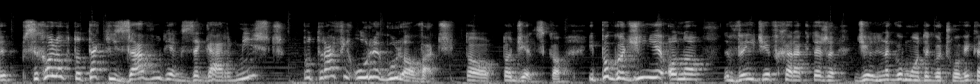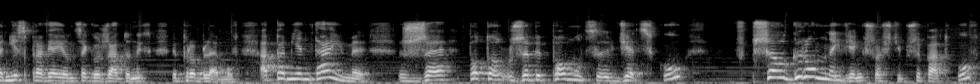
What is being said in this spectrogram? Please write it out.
y, psycholog to taki zawód jak zegarmistrz potrafi uregulować to, to dziecko i po godzinie ono wyjdzie w charakterze dzielnego młodego człowieka, nie sprawiającego żadnych problemów. A pamiętajmy, że po to, żeby pomóc dziecku, w przeogromnej większości przypadków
